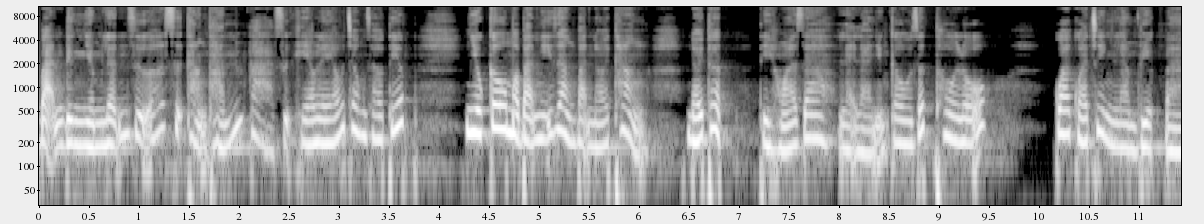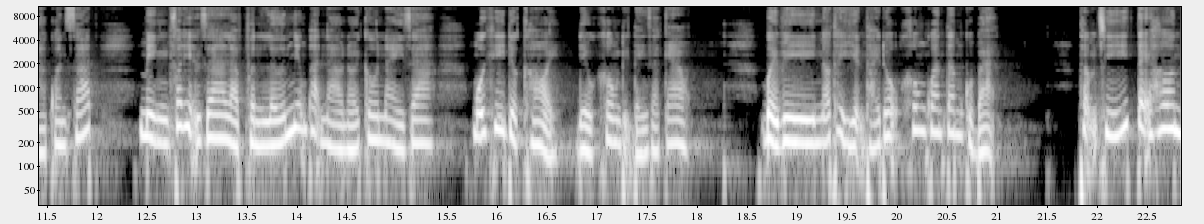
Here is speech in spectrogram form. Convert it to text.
Bạn đừng nhầm lẫn giữa sự thẳng thắn và sự khéo léo trong giao tiếp. Nhiều câu mà bạn nghĩ rằng bạn nói thẳng, nói thật thì hóa ra lại là những câu rất thô lỗ. Qua quá trình làm việc và quan sát, mình phát hiện ra là phần lớn những bạn nào nói câu này ra mỗi khi được hỏi đều không được đánh giá cao. Bởi vì nó thể hiện thái độ không quan tâm của bạn. Thậm chí tệ hơn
